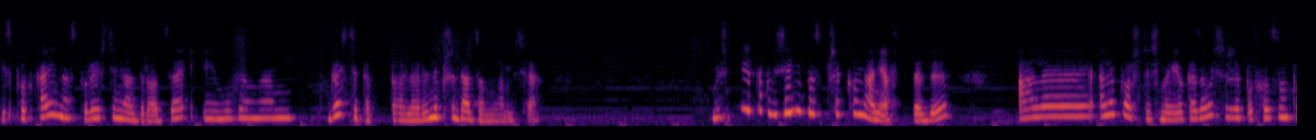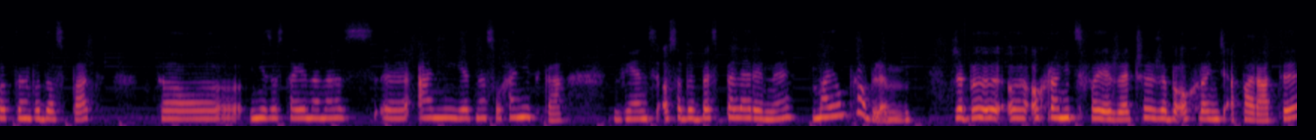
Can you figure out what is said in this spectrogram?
I spotkali nas turyści na drodze i mówią nam, weźcie te peleryny, przydadzą nam się. Myśmy je tak wzięli bez przekonania wtedy, ale, ale poszliśmy i okazało się, że podchodząc pod ten wodospad, to nie zostaje na nas y, ani jedna sucha nitka, więc osoby bez peleryny mają problem, żeby ochronić swoje rzeczy, żeby ochronić aparaty.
